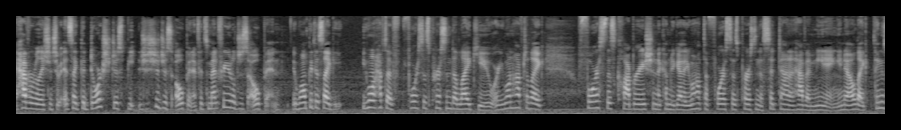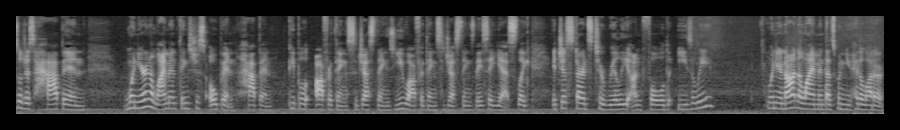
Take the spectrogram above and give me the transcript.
have a relationship it's like the door should just be should just open if it's meant for you it'll just open it won't be this like you won't have to force this person to like you or you won't have to like force this collaboration to come together. You won't have to force this person to sit down and have a meeting, you know? Like things will just happen when you're in alignment, things just open, happen. People offer things, suggest things. You offer things, suggest things. They say yes. Like it just starts to really unfold easily. When you're not in alignment, that's when you hit a lot of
